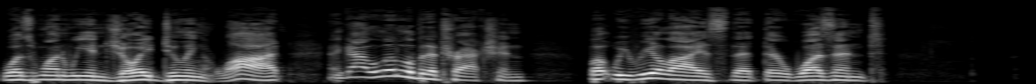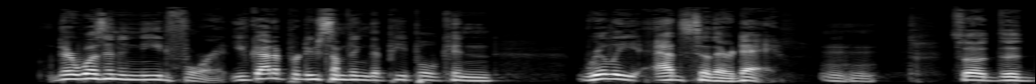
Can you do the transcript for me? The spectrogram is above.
was one we enjoyed doing a lot and got a little bit of traction, but we realized that there wasn't there wasn't a need for it. You've got to produce something that people can really adds to their day. So did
